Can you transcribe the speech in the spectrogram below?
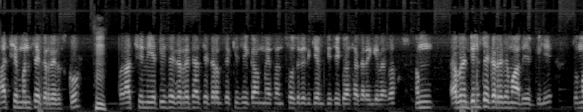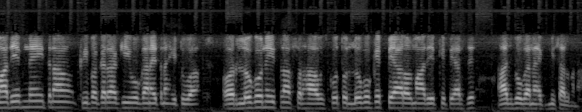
अच्छे मन से कर रहे थे उसको। हम्म। और अच्छी नियति से कर रहे थे अच्छे कर्म से किसी का हम ऐसा सोच रहे थे कि हम किसी को ऐसा करेंगे वैसा। हम अपने दिल से कर रहे थे महादेव के लिए। तो महादेव ने इतना कृपा करा कि वो गाना इतना हिट हुआ और लोगों ने इतना सराहा उसको। तो लोगों के प्यार और महादेव के प्यार से आज वो गाना एक मिसाल बना।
